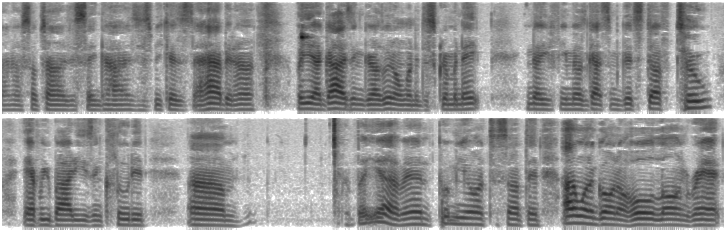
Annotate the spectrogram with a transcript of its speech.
I know sometimes I just say guys just because it's a habit, huh? But yeah, guys and girls, we don't want to discriminate. You know, you females got some good stuff too. Everybody is included. Um, but yeah, man, put me on to something. I don't want to go on a whole long rant,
